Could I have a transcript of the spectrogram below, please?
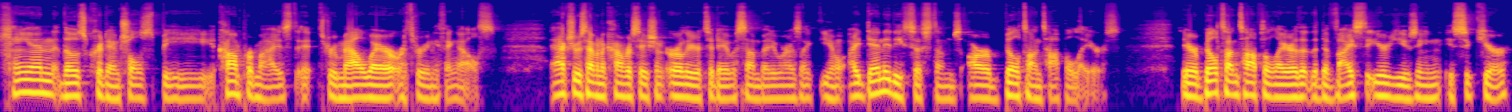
can those credentials be compromised through malware or through anything else? I actually was having a conversation earlier today with somebody where I was like, you know, identity systems are built on top of layers. They are built on top of the layer that the device that you're using is secure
